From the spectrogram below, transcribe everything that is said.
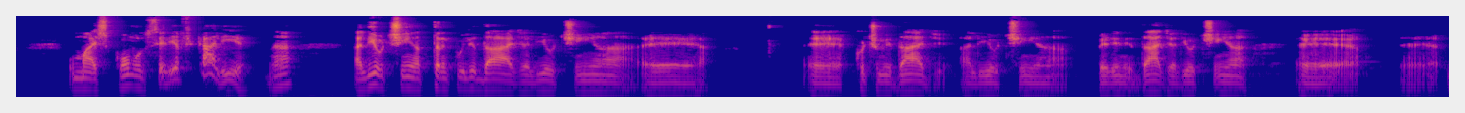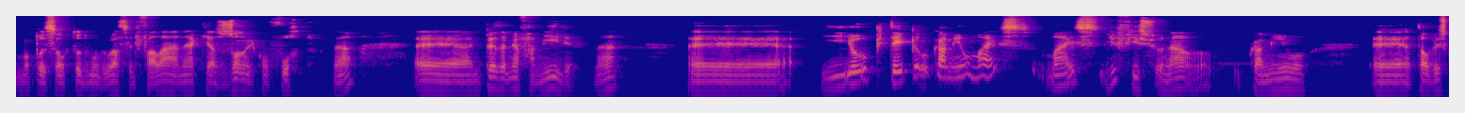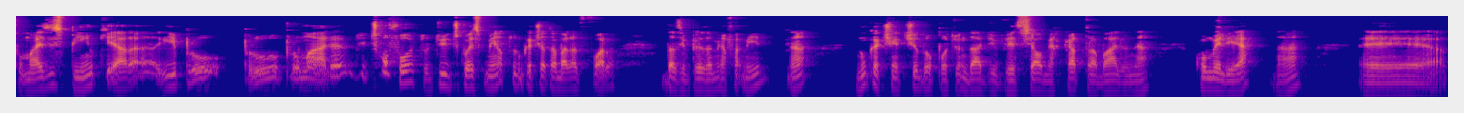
o mais cômodo seria ficar ali. Né? Ali eu tinha tranquilidade, ali eu tinha é, é, continuidade, ali eu tinha perenidade, ali eu tinha é, é, uma posição que todo mundo gosta de falar, né, que é a zona de conforto, né, é, a empresa da minha família, né, é, e eu optei pelo caminho mais, mais difícil, né, o, caminho é, talvez com mais espinho, que era ir para uma área de desconforto, de desconhecimento, nunca tinha trabalhado fora das empresas da minha família, né, nunca tinha tido a oportunidade de vivenciar o mercado de trabalho, né, como ele é, né, é,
